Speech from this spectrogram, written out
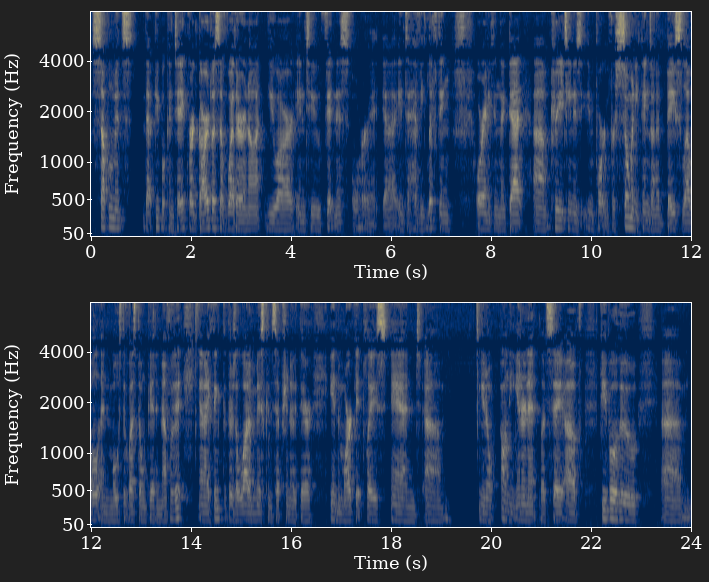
supplements that people can take, regardless of whether or not you are into fitness or uh, into heavy lifting or anything like that. Um, creatine is important for so many things on a base level, and most of us don't get enough of it. And I think that there's a lot of misconception out there in the marketplace and, um, you know, on the internet, let's say, of people who um,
